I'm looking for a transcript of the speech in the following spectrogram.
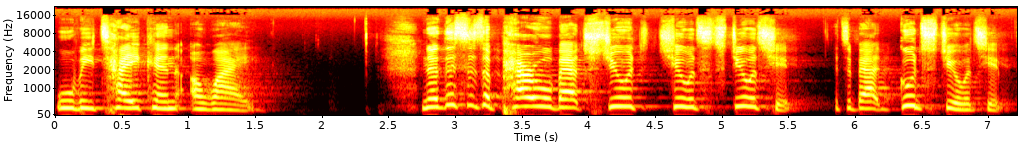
will be taken away. Now, this is a parable about steward, steward, stewardship. It's about good stewardship.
